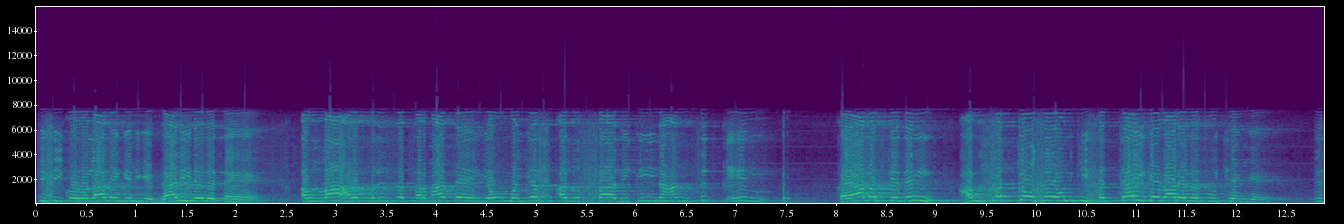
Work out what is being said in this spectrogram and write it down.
کسی کو رلانے کے لیے گالی دے دیتے ہیں۔ اللہ رب العزت فرماتے ہیں، یوم یس الصادقین عن صدقہم۔ قیامت کے دن ہم سچوں سے ان کی سچائی کے بارے میں پوچھیں گے۔ اس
